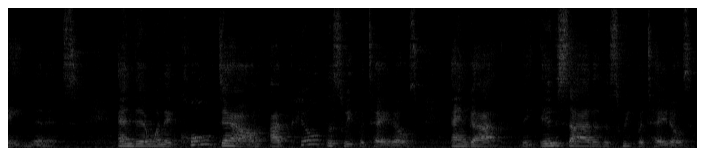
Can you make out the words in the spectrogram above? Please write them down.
eight minutes. And then when they cooled down, I peeled the sweet potatoes and got the inside of the sweet potatoes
